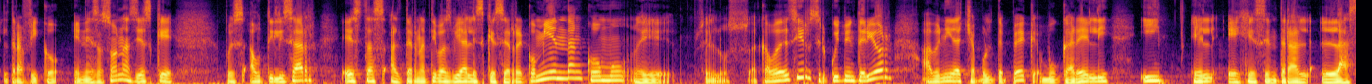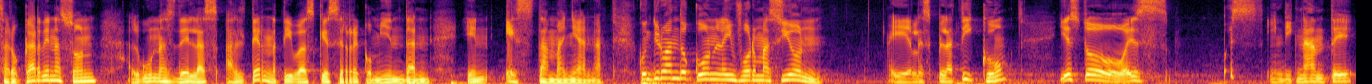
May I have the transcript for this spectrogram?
el tráfico en esa zona. Así es que, pues, a utilizar estas alternativas viales que se recomiendan, como eh, se los acabo de decir, circuito interior, Avenida Chapultepec, Bucareli y el eje central Lázaro Cárdenas son algunas de las alternativas que se recomiendan en esta mañana. Continuando con la información, eh, les platico, y esto es pues indignante,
